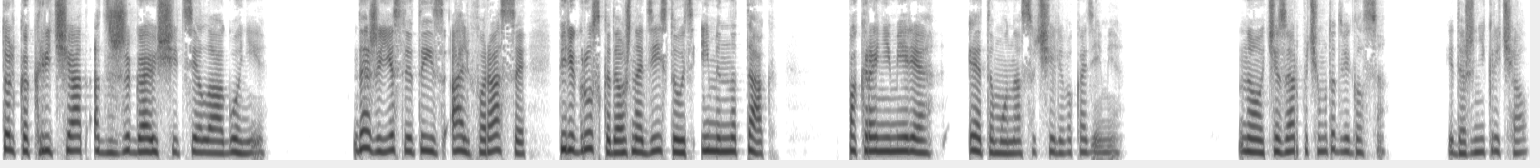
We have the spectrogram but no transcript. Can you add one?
Только кричат от сжигающей тело агонии. Даже если ты из альфа-расы, перегрузка должна действовать именно так. По крайней мере, этому нас учили в академии. Но Чезар почему-то двигался. И даже не кричал.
